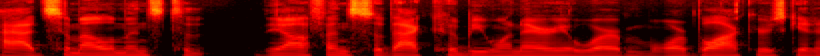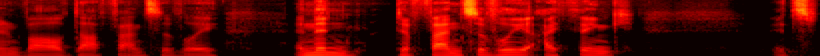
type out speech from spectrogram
add some elements to the offense. So that could be one area where more blockers get involved offensively. And then defensively, I think it's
